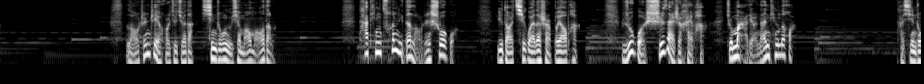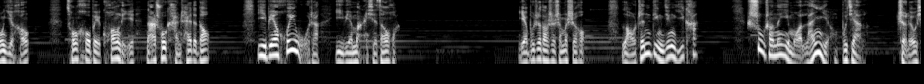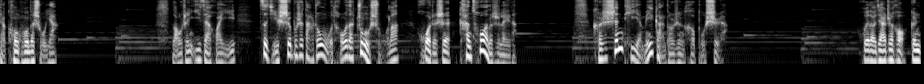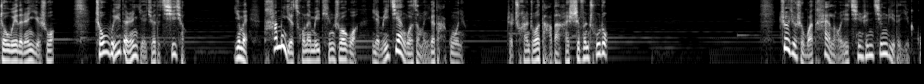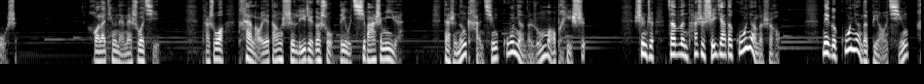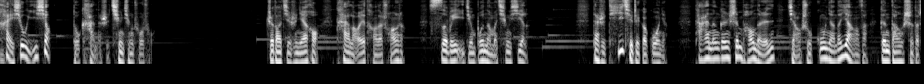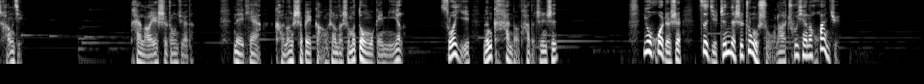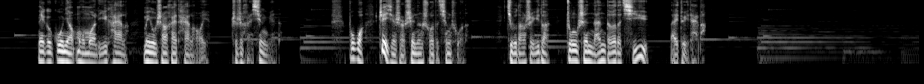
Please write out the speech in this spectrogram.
老甄这会儿就觉得心中有些毛毛的了。他听村里的老人说过，遇到奇怪的事儿不要怕，如果实在是害怕，就骂点难听的话。他心中一横，从后背筐里拿出砍柴的刀，一边挥舞着，一边骂一些脏话。也不知道是什么时候，老甄定睛一看，树上那一抹蓝影不见了，只留下空空的树丫。老甄一再怀疑自己是不是大中午头的中暑了，或者是看错了之类的，可是身体也没感到任何不适啊。回到家之后，跟周围的人一说，周围的人也觉得蹊跷，因为他们也从来没听说过，也没见过这么一个大姑娘，这穿着打扮还十分出众。这就是我太姥爷亲身经历的一个故事。后来听奶奶说起，她说太姥爷当时离这个树得有七八十米远，但是能看清姑娘的容貌配饰，甚至在问她是谁家的姑娘的时候，那个姑娘的表情害羞一笑都看的是清清楚楚。直到几十年后，太姥爷躺在床上，思维已经不那么清晰了，但是提起这个姑娘。他还能跟身旁的人讲述姑娘的样子跟当时的场景。太老爷始终觉得，那天啊可能是被岗上的什么动物给迷了，所以能看到她的真身。又或者是自己真的是中暑了，出现了幻觉。那个姑娘默默离开了，没有伤害太老爷，这是很幸运的。不过这些事儿谁能说得清楚呢？就当是一段终身难得的奇遇来对待吧。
